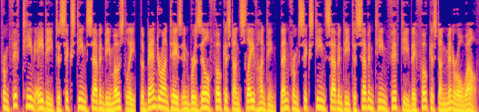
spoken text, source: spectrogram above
From 1580 to 1670 mostly, the Bandeirantes in Brazil focused on slave hunting, then from 1670 to 1750 they focused on mineral wealth.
